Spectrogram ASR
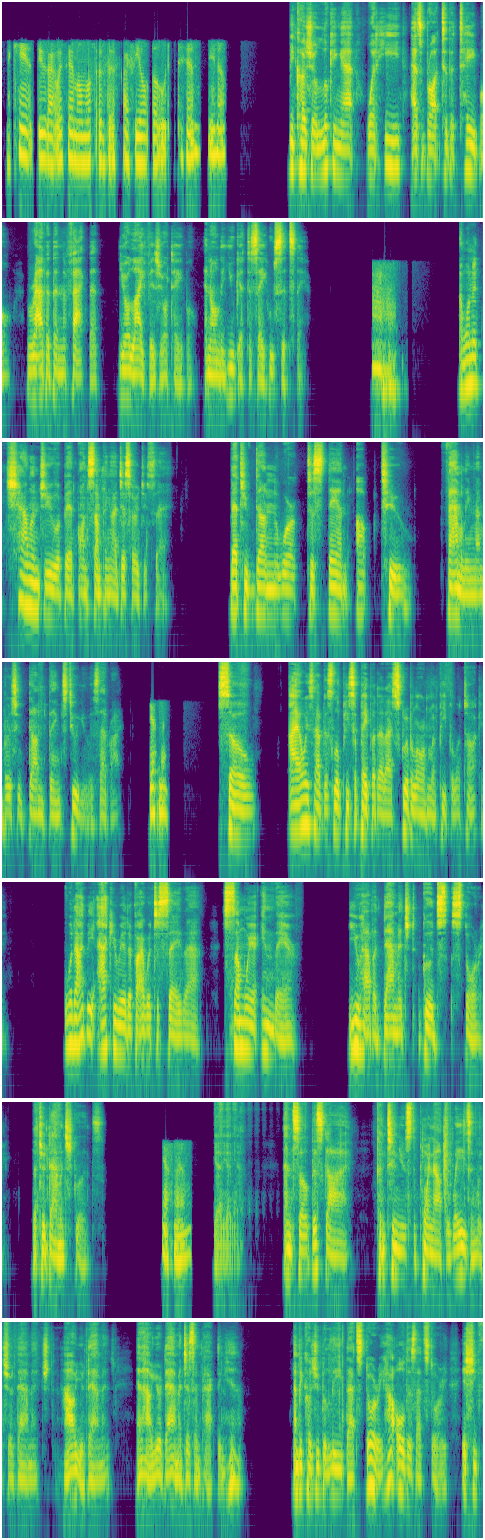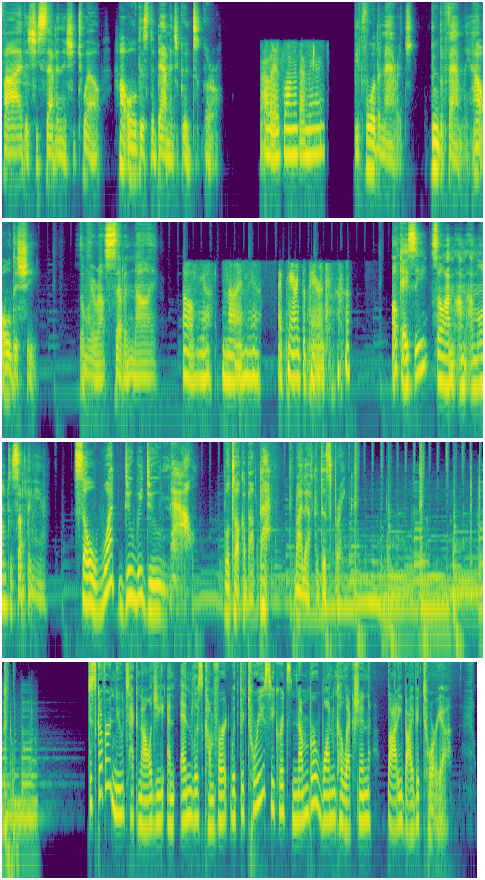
I can't do that with him almost as if I feel owed to him, you know? Because you're looking at what he has brought to the table rather than the fact that your life is your table and only you get to say who sits there. Oh, I want to challenge you a bit on something I just heard you say. That you've done the work to stand up to family members who've done things to you. Is that right? Yes, ma'am. So I always have this little piece of paper that I scribble on when people are talking. Would I be accurate if I were to say that somewhere in there you have a damaged goods story? That you're damaged goods. Yes, ma'am. Yeah, yeah, yeah. And so this guy continues to point out the ways in which you're damaged, how you're damaged, and how your damage is impacting him. And because you believe that story, how old is that story? Is she five? Is she seven? Is she 12? How old is the damaged goods girl? Probably as long as our marriage. Before the marriage, through the family. How old is she? Somewhere around seven, nine. Oh yeah, nine. Yeah, I parent the parents. okay, see, so I'm I'm I'm on to something here. So what do we do now? We'll talk about that right after this break. Discover new technology and endless comfort with Victoria's Secret's number one collection, Body by Victoria.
